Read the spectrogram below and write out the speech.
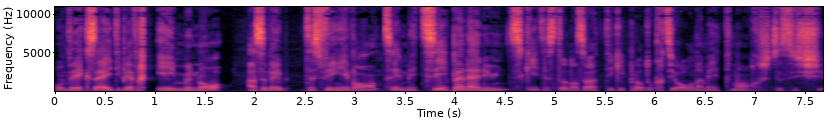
Und wie gesagt, ich bin einfach immer noch, also das finde ich Wahnsinn, mit 97, dass du noch solche Produktionen mitmachst, das ist,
